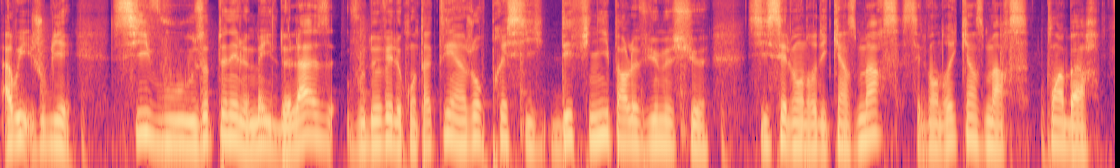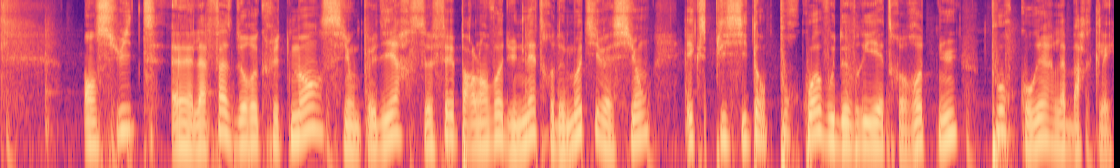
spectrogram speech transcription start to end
Ah oui, j'oubliais, si vous obtenez le mail de Laz, vous devez le contacter un jour précis, défini par le vieux monsieur. Si c'est le vendredi 15 mars, c'est le vendredi 15 mars. Point barre. Ensuite, euh, la phase de recrutement, si on peut dire, se fait par l'envoi d'une lettre de motivation explicitant pourquoi vous devriez être retenu pour courir la Barclay.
